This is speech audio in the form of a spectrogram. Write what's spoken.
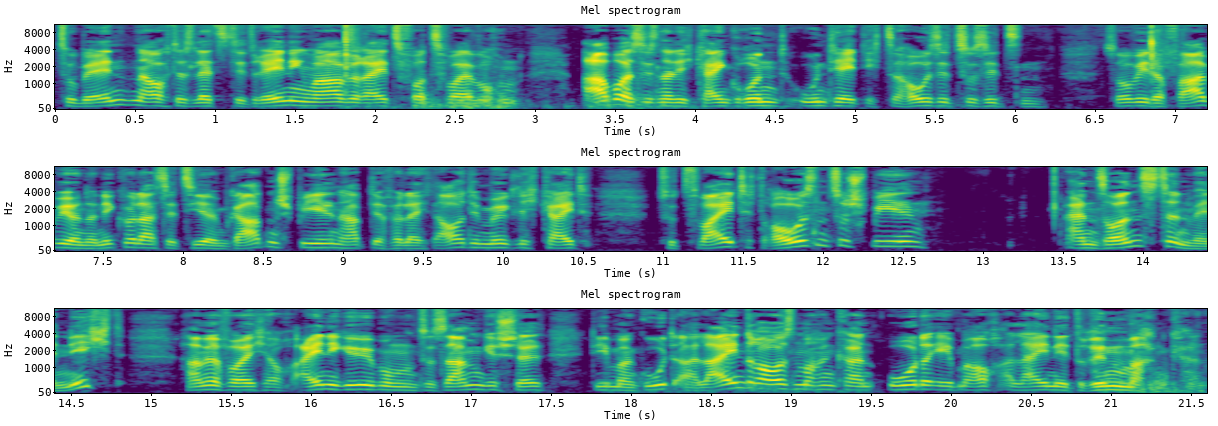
zu beenden. Auch das letzte Training war bereits vor zwei Wochen. Aber es ist natürlich kein Grund, untätig zu Hause zu sitzen. So wie der Fabio und der Nikolas jetzt hier im Garten spielen, habt ihr vielleicht auch die Möglichkeit, zu zweit draußen zu spielen. Ansonsten, wenn nicht, haben wir für euch auch einige Übungen zusammengestellt, die man gut allein draußen machen kann oder eben auch alleine drin machen kann.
